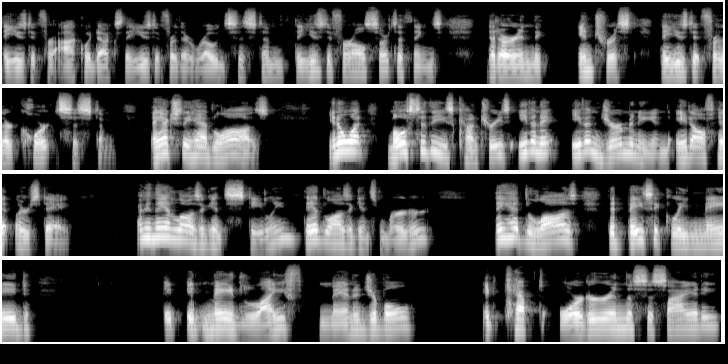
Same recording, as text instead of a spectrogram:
They used it for aqueducts. They used it for their road system. They used it for all sorts of things that are in the interest. They used it for their court system. They actually had laws you know what? Most of these countries, even even Germany in Adolf Hitler's day, I mean, they had laws against stealing. They had laws against murder. They had laws that basically made it, it made life manageable. It kept order in the society.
